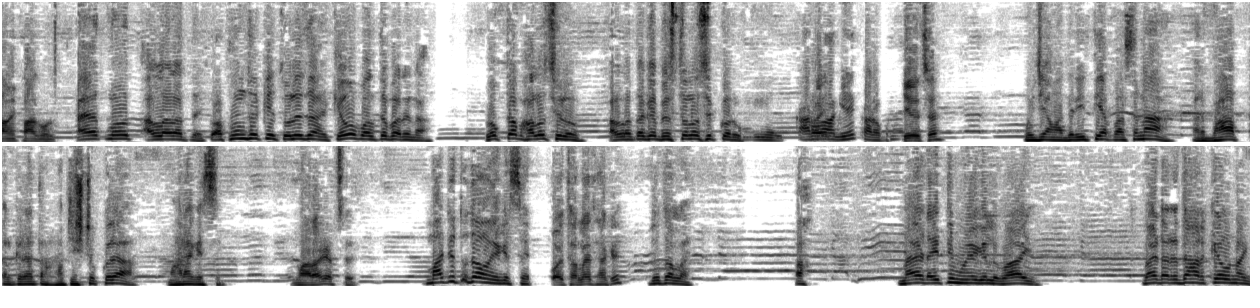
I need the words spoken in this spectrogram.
আমি পাগল। হায়াত আল্লাহ রাতে কখন যে কে চলে যায় কেউ বলতে পারে না। লোকটা ভালো ছিল। আল্লাহ তাকে ব্যস্ত নসিব করুক। কারও আগে কারও কি হয়েছে? ওই যে আমাদের ইতিহাস আছে না আর বাপ কালকে রাতে হার্ট স্ট্রোক করে মারা গেছে। মারা গেছে? মাটি তো দেওয়া হয়ে গেছে। কয়তলায় থাকে? দোতলায়। আহ মায়েরা ইতিম হয়ে গেল ভাই। মায়েরারে দেখার কেউ নাই।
